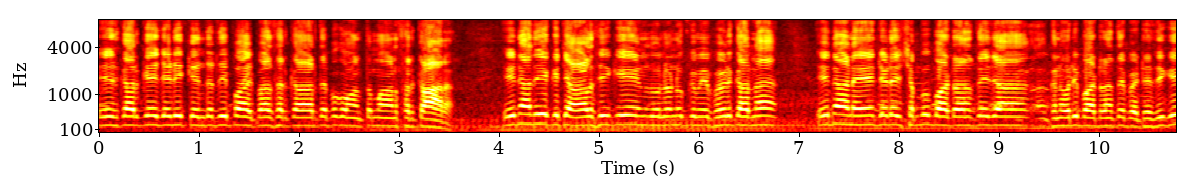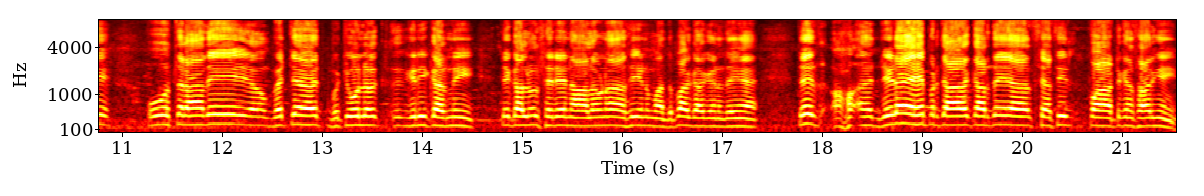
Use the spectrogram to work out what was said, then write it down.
ਇਸ ਕਰਕੇ ਜਿਹੜੀ ਕੇਂਦਰ ਦੀ ਭਾਜਪਾ ਸਰਕਾਰ ਤੇ ਭਗਵੰਤ ਮਾਨ ਸਰਕਾਰ, ਇਹਨਾਂ ਦੀ ਇੱਕ ਚਾਲ ਸੀ ਕਿ ਅੰਦੋਲਨ ਨੂੰ ਕਿਵੇਂ ਫੇੜ ਕਰਨਾ। ਇਹਨਾਂ ਨੇ ਜਿਹੜੇ ਸ਼ੰਭੂ ਬਾਰਡਰਾਂ ਤੇ ਜਾਂ ਖਨੌਰੀ ਬਾਰਡਰਾਂ ਤੇ ਬੈਠੇ ਸੀਗੇ ਉਸ ਤਰ੍ਹਾਂ ਦੇ ਵਿੱਚ ਵਿਚੋਲਗਿਰੀ ਕਰਨੀ ਤੇ ਗੱਲ ਨੂੰ ਸਿਰੇ ਨਾਲ ਲਾਉਣਾ ਅਸੀਂ ਇਹਨੂੰ ਮੰਦਭਾਗਾ ਗਿਣਦੇ ਹਾਂ। ਤੇ ਹ- ਜਿਹੜਾ ਇਹ ਪ੍ਰਚਾਰ ਕਰਦੇ ਆ ਸਿਆਸੀ ਪਾਰਟੀਆਂ ਸਾਰੀਆਂ ਹੀ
